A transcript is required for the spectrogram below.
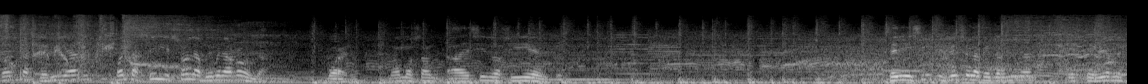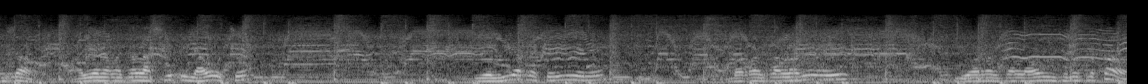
¿Cuántas serían? ¿Cuántas series son la primera ronda? Bueno, vamos a, a decir lo siguiente. Serie 5 y 6 son las que terminan este viernes y sábado. Ahí van a arrancar las 7 y la 8. Y el viernes que viene va a arrancar la 9 y va a arrancar la 11 el otro sábado.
